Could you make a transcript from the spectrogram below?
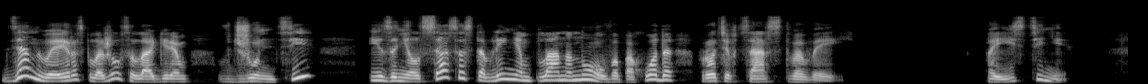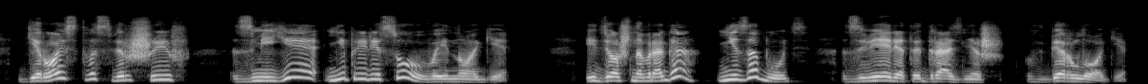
Дзян Вэй расположился лагерем в Джунти и занялся составлением плана нового похода против царства Вэй. Поистине, геройство свершив, змее не пририсовывай ноги. Идешь на врага, не забудь, зверя ты дразнишь в берлоге.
